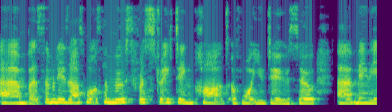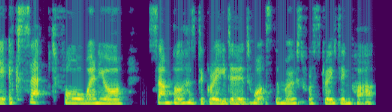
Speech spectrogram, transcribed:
um, but somebody has asked, what's the most frustrating part of what you do? So uh, maybe except for when your sample has degraded, what's the most frustrating part?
